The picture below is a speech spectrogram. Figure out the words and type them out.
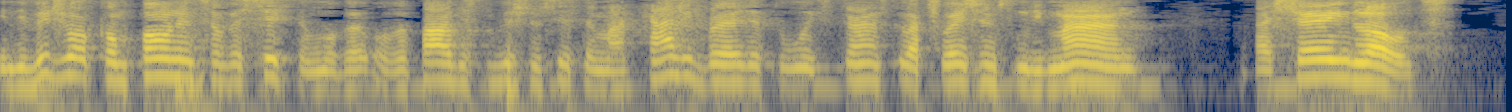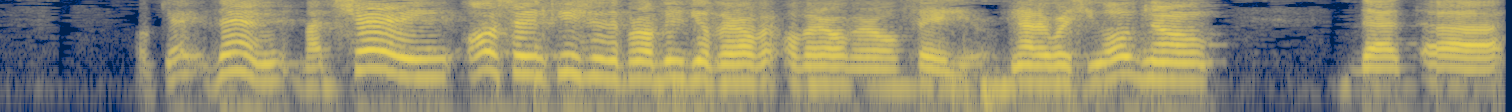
Individual components of a system, of a, of a power distribution system, are calibrated to withstand fluctuations in demand by sharing loads. Okay, then, but sharing also increases the probability of, of, of overall failure. In other words, you all know that uh,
